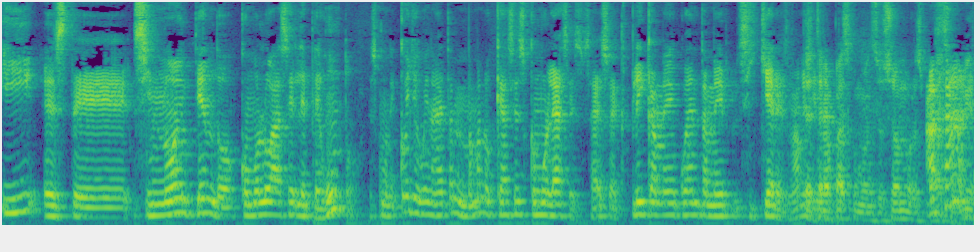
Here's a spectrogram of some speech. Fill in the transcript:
Y este, si no entiendo cómo lo hace, le pregunto. Es como de, oye, güey, la neta, mi mamá lo que haces, ¿cómo le haces? ¿Sabes? Explícame, cuéntame, si quieres, ¿no? Te Si no, trepas como en sus hombros para Ajá, subir,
